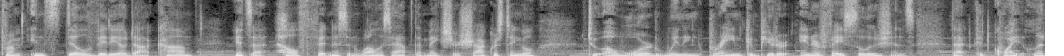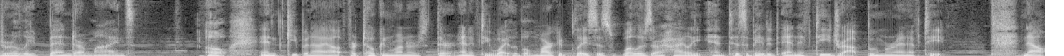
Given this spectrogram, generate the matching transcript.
from instillvideo.com. It's a health, fitness, and wellness app that makes your chakras tingle to award winning brain computer interface solutions that could quite literally bend our minds. Oh, and keep an eye out for Token Runners, their NFT white label marketplace, as well as our highly anticipated NFT drop, Boomer NFT. Now,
